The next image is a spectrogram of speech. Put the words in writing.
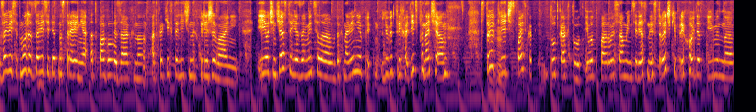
Зависит, может зависеть от настроения, от погоды за окном, от каких-то личных переживаний. И очень часто я заметила, вдохновение при... любит приходить по ночам. Стоит угу. лечь спать как тут, как тут. И вот порой самые интересные строчки приходят именно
